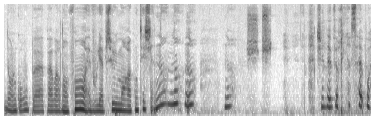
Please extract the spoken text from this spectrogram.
dans le groupe à pas avoir d'enfants, elles voulaient absolument raconter. Je disais, non, non, non, non, je ne veux rien savoir.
